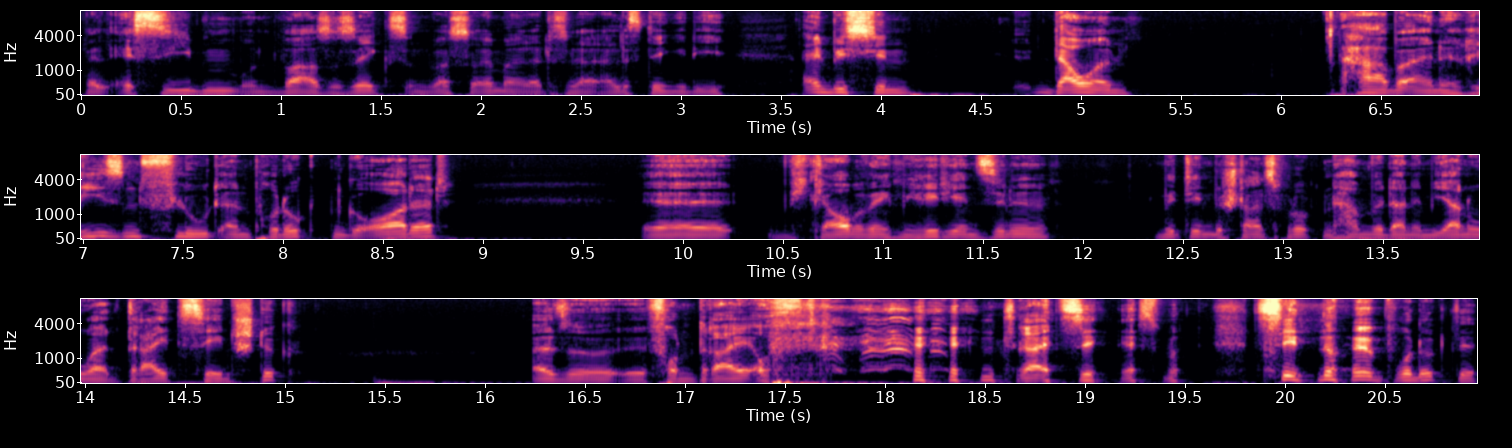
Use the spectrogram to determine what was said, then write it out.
Weil S7 und Vase 6 und was auch immer, das sind halt alles Dinge, die ein bisschen dauern habe eine Riesenflut an Produkten geordert. Äh, ich glaube, wenn ich mich richtig entsinne, mit den Bestandsprodukten haben wir dann im Januar 13 Stück. Also äh, von drei auf 13 erstmal 10 neue Produkte.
